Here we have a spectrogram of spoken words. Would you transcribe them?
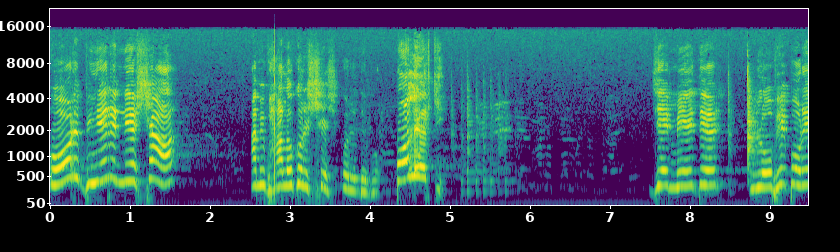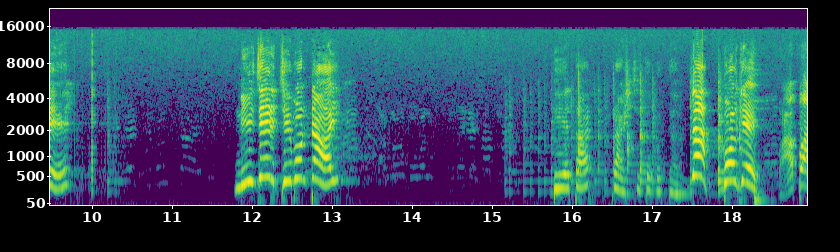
ওর বিয়ের নেশা আমি ভালো করে শেষ করে দেব। বলে কি? যে মেয়েদের লোভে পড়ে নিজের জীবনটাই দিয়ে তার প্রায়শ্চিত করতে হবে। যা বলগে বাবা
